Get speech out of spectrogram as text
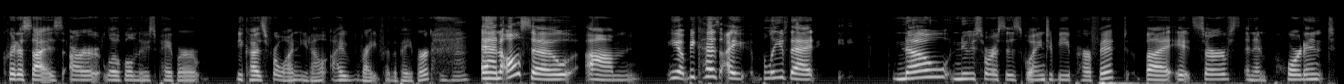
criticize our local newspaper because, for one, you know, I write for the paper. And also, um, you know, because I believe that no news source is going to be perfect, but it serves an important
